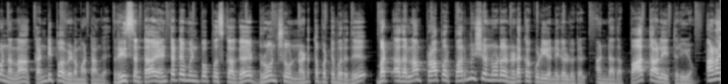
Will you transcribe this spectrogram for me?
பண்ணலாம் கண்டிப்பா விட மாட்டாங்க ரீசெண்டா என்டர்டைன்மெண்ட் பர்பஸ்க்காக ட்ரோன் ஷோ நடத்தப்பட்டு வருது. பட் அதெல்லாம் ப்ராப்பர் பர்மிஷனோட நடக்கக்கூடிய நிகழ்வுகள். அண்ட் அதை பார்த்தாலே தெரியும். ஆனா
